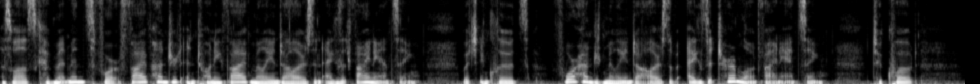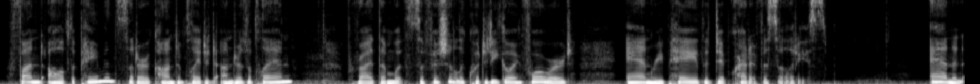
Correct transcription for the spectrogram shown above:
as well as commitments for $525 million in exit financing, which includes $400 million of exit term loan financing to, quote, fund all of the payments that are contemplated under the plan, provide them with sufficient liquidity going forward, and repay the DIP credit facilities. And an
